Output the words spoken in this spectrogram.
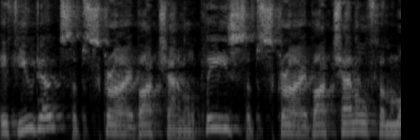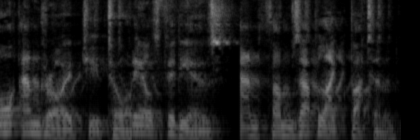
If you don't subscribe our channel please subscribe our channel for more Android tutorials videos, and thumbs up like button.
